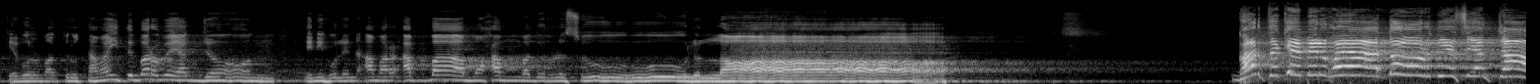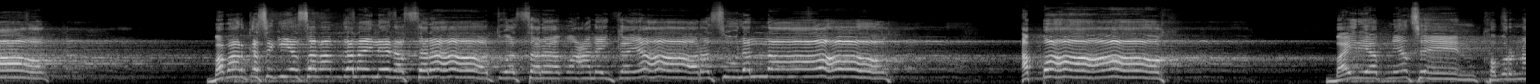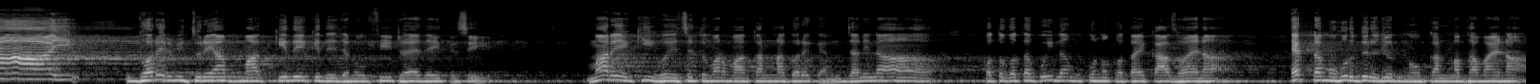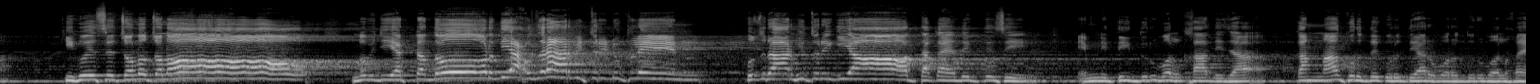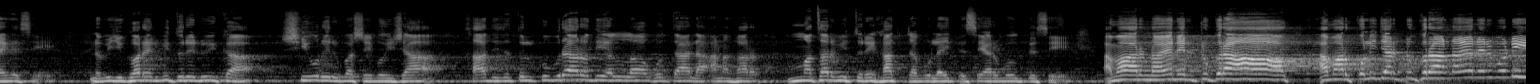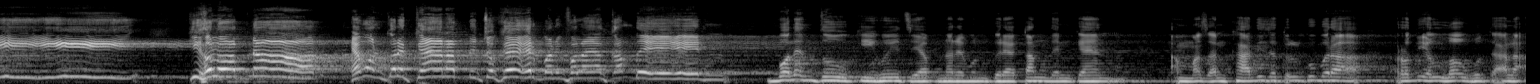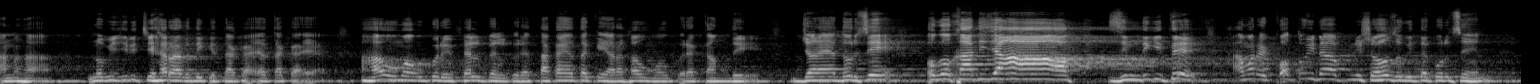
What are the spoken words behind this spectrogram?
কেবলমাত্র থামাইতে পারবে একজন, তিনি হলেন আমার আব্বা মোহাম্মদুর রসুল্লাহ ঘর বাবার কাছে গিয়ে সালাম জানাইলেন বাইরে আপনি আছেন? খবর নাই। ঘরের ভিতরে আম্মা কেঁদে কেঁদে যেন ফিট হয়ে যাইতেছে। মারে, কি হয়েছে? তোমার মা কান্না করে কেন? জানি না। কত কথা কইলাম, কোনো কথায় কাজ হয় না। একটা মুহূর্তের জন্য কান্না থামায় না। কি হয়েছে? চলো চলো। নবীজি একটা দৌড় দিয়া হুজরার ভিতরে ঢুকলেন। হুজরার ভিতরে গিয়া তাকায় দেখতেছি, এমনিতেই দুর্বল খা খাদিজা কান্না করতে করতে আর বড় দুর্বল হয়ে গেছে। নবীজি ঘরের ভিতরে ডুইকা শিউরের পাশে বৈশা খাদিজাতুল কুবরা রাদিয়াল্লাহু তাআলা আনহার মাথার ভিতরে হাতটা বুলাইতেছে আর বলতেছে, আমার নয়নের টুকরা, আমার কলিজার টুকরা নয়নের মণি কি হলো আপনার? এমন করে কেন আপনি চোখের পানি ফলায়া কান্দেন? বলেন তো, কি হয়েছে আপনার এমন করে কান্দেন কেন? আম্মাজান খাদিজাতুল কুবরা রাদিয়াল্লাহু তাআলা আনহা নবীজির চেহারার দিকে তাকায়া তাকায়া হাউ মাউ করে ফেল ফেল করে তাকায়া তাকে আর হাউ মাউ করে কান্দে। জড়ায়া ধরছে, ওগো খাদিজা, জিন্দিগিতে আমারে কতই না আপনি সহযোগিতা করছেন,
